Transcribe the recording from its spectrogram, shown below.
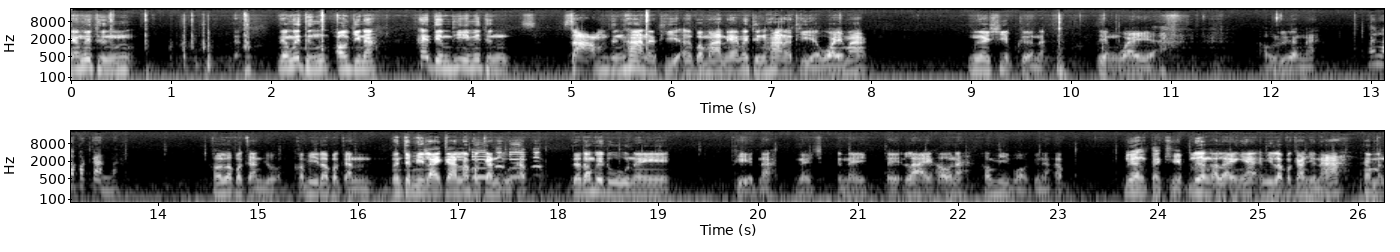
ยังไม่ถึง ยังไม่ถึงเอาจริงนะ ให้เต็มที่ไม่ถึงสามถึงห้านาทีเออประมาณเนี้ยไม่ถึงห้านาทีอะไวมาก มืออาชีพเกินอะ อย่างไวอะเอาเรื่องนะแล้วรับประกันปะเขารับประกันอยู่เขามีรับประกัน มันจะมีรายการรับประกันอยู่ครับโดี๋ยวต้องไปดูในเพจนะ ในในไลน์เขานะเขามีบอกอยู่นะครับ เรื่องตะเข็บเรื่องอะไรเงี้ย มีรับประกันอยู่นะ ถ้ามัน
